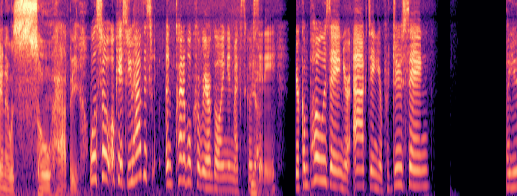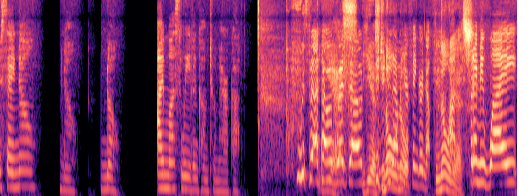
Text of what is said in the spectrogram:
and i was so happy Well, so okay, so you have this incredible career going in Mexico Yeah. City. You're composing, you're acting, you're producing, but you say no, no, no. I must leave and come to America. Was that how it went down? yes. Did you do No, that with your finger? No. No, Um, yes. But I mean, why?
